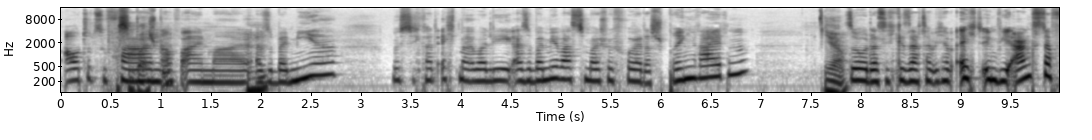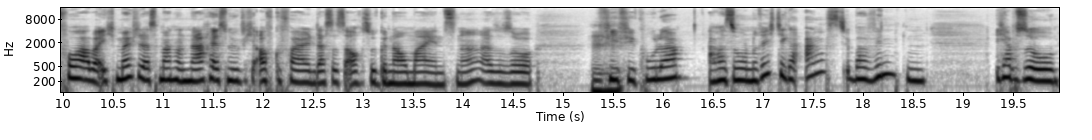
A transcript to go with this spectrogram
Auto zu ein fahren auf einmal. Mhm. Also bei mir müsste ich gerade echt mal überlegen. Also bei mir war es zum Beispiel früher das Springreiten. Ja. So, dass ich gesagt habe, ich habe echt irgendwie Angst davor, aber ich möchte das machen und nachher ist mir wirklich aufgefallen, dass es auch so genau meins, ne? Also so Mhm. viel, viel cooler. Aber so eine richtige Angst überwinden. Ich habe so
